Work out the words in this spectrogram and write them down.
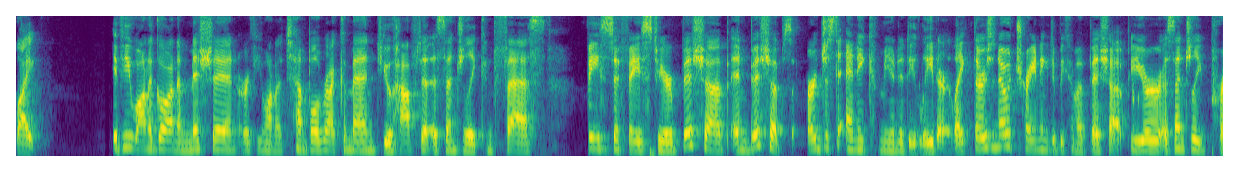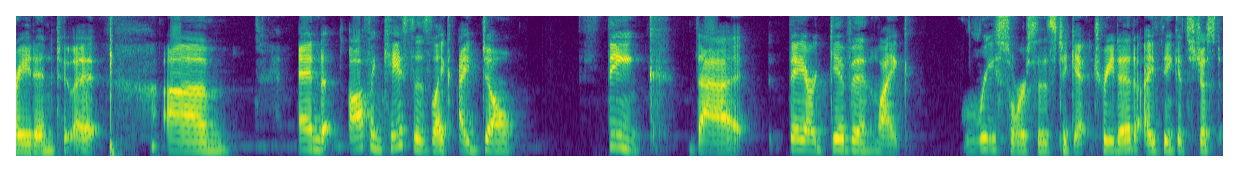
like if you want to go on a mission or if you want a temple recommend, you have to essentially confess face to face to your bishop and bishops are just any community leader. Like there's no training to become a bishop. You're essentially prayed into it. Um and often cases like I don't think that they are given like resources to get treated. I think it's just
